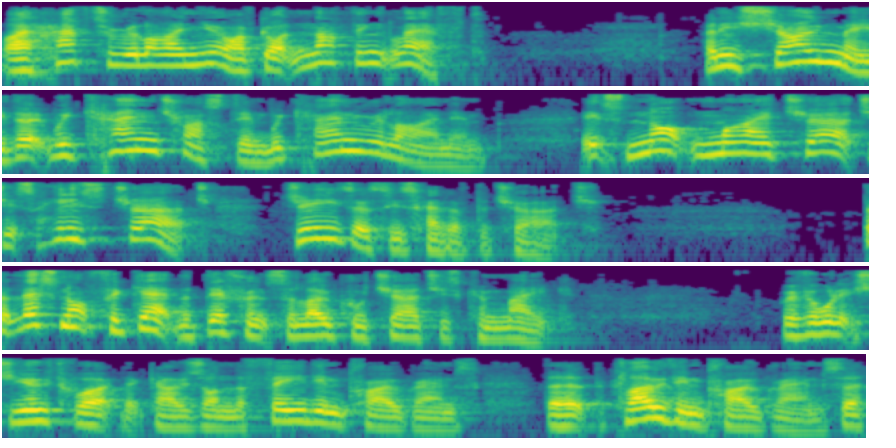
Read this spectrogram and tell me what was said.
I have to rely on you. I've got nothing left. And he's shown me that we can trust him, we can rely on him. It's not my church, it's his church. Jesus is head of the church. But let's not forget the difference the local churches can make. With all its youth work that goes on, the feeding programs, the clothing programs, the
